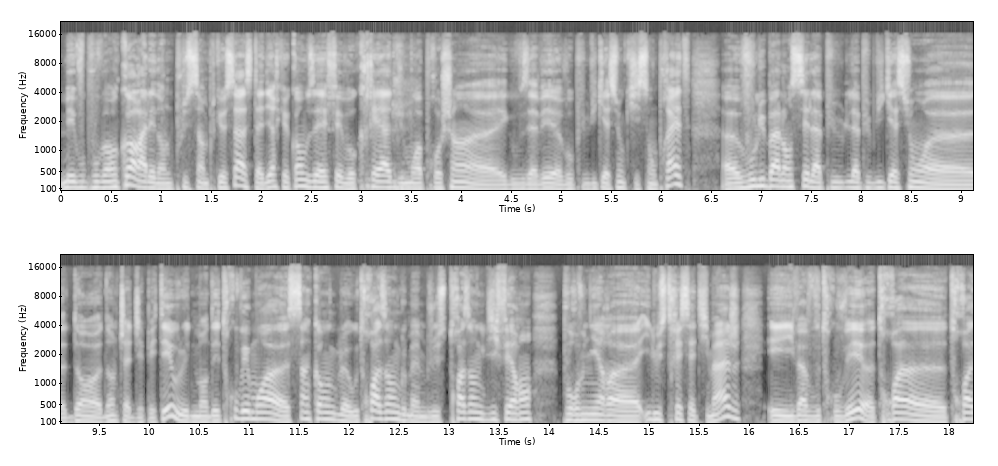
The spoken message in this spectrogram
mais vous pouvez encore aller dans le plus simple que ça, c'est-à-dire que quand vous avez fait vos créas du mois prochain euh, et que vous avez euh, vos publications qui sont prêtes, vous lui balancez la, la publication dans, dans ChatGPT, vous lui demandez trouvez-moi cinq angles ou trois angles même, juste trois angles différents pour venir illustrer cette image, et il va vous trouver trois, trois,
